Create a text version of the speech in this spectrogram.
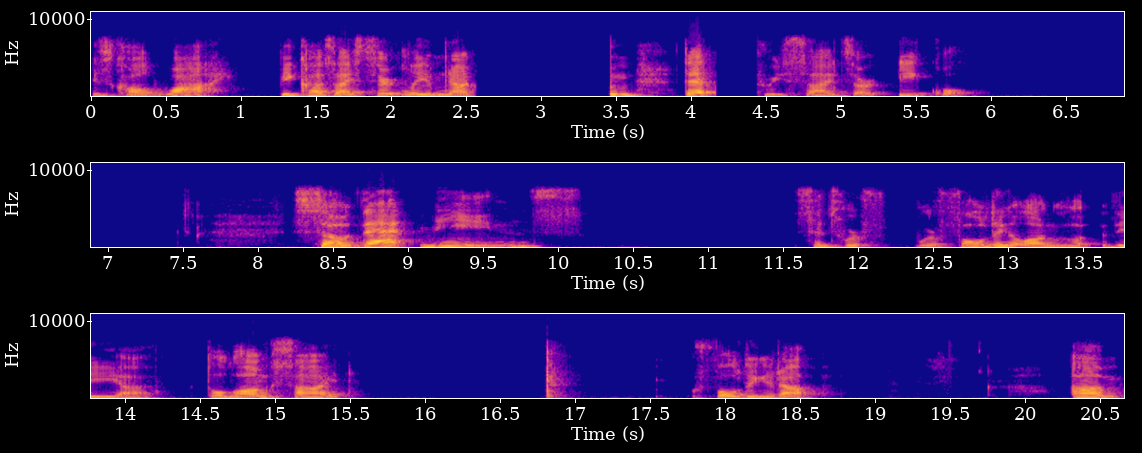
is called Y, because I certainly am not that three sides are equal. So that means, since we're we're folding along the uh, the long side, we're folding it up. Um,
